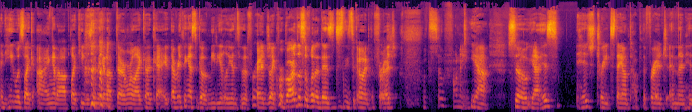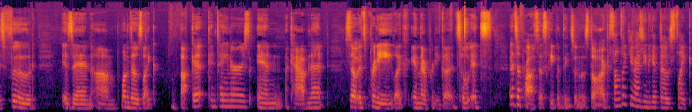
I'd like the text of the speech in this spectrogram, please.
And he was like eyeing it up, like he was gonna get up there, and we're like, okay, everything has to go immediately into the fridge, like regardless of what it is, it just needs to go into the fridge. That's so funny. Yeah. So yeah, his his treats stay on top of the fridge, and then his food is in um, one of those like bucket containers in a cabinet. So it's pretty like in there pretty good. So it's it's a process keeping things in this dog. Sounds like you guys need to get those like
